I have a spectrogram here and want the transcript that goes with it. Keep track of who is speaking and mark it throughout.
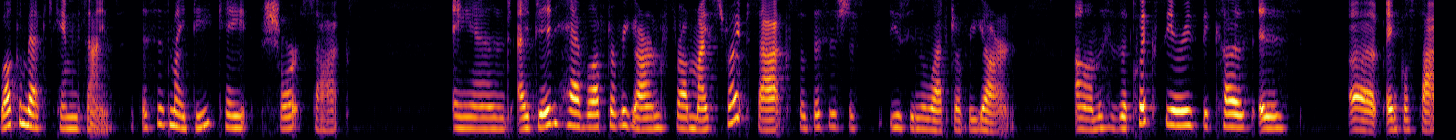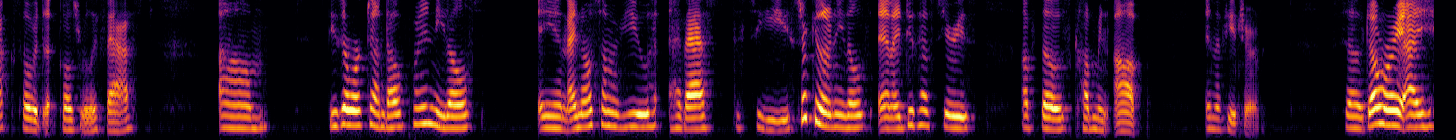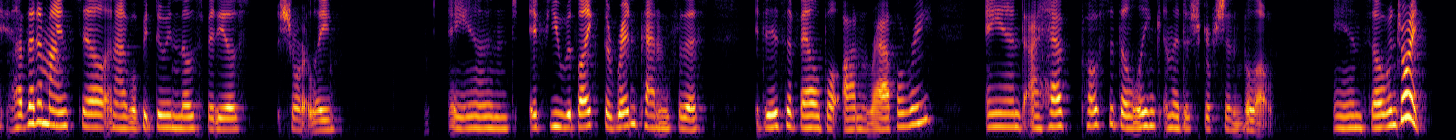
Speaker 1: Welcome back to Kami Designs. This is my DK short socks. And I did have leftover yarn from my striped socks, so this is just using the leftover yarn. Um, this is a quick series because it is uh, ankle sock, so it goes really fast. Um, these are worked on double pointed needles, and I know some of you have asked to see circular needles, and I do have series of those coming up in the future. So don't worry, I have that in mind still, and I will be doing those videos shortly. And if you would like the written pattern for this, it is available on Ravelry, and I have posted the link in the description below. And so enjoy!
